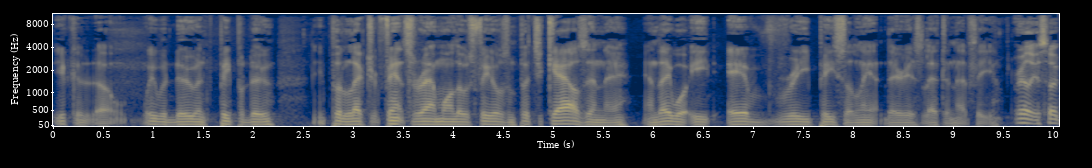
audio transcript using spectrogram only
you could, uh, we would do, and people do. you put electric fence around one of those fields and put your cows in there, and they will eat every piece of lint there is left in that field. Really? So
